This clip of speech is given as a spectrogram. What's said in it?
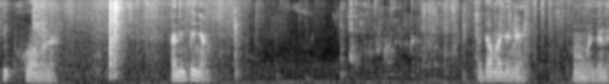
เจ็บคอนะอันนี้เป็นอย่างเขาจะเอามาจากไหนมองมาจากไหน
